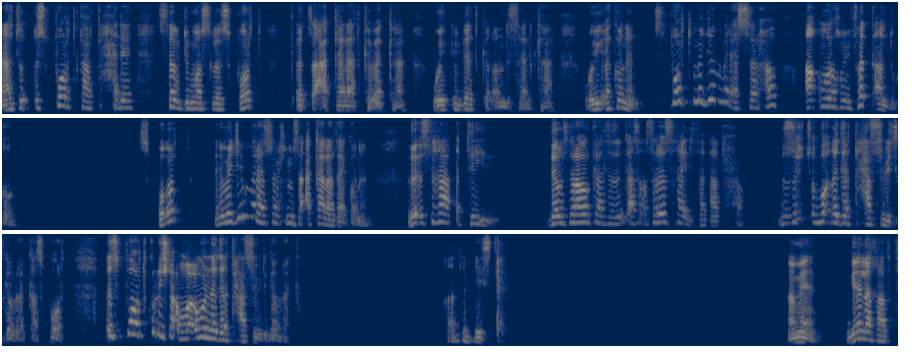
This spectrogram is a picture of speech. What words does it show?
ናቱ ስፖርት ካብቲ ሓደ ሰብ ድመስሎ ስፖርት ቅርፂ ኣካላት ክበካ ወይ ክብደት ክቕንሰልካ ወይ ኣይኮነን ስፖርት መጀመርያ ዝሰርሖ ኣእምሮኹም ይፈጣን ትገብሩ ስፖርት ናይ መጀመርያ ስራሕ ምስ ኣካላት ኣይኮነን ርእስኻ እቲ ደም ስራውርካ ተዝንቀሳቀስ ርእስኻ እዩ ዝፈታትሖ ብዙሕ ፅቡቅ ነገር ትሓስብ እዩ ዝገብረካ ስፖርት ስፖርት ኩሉ ሻዕ ምዕቡል ነገር ትሓስብ እዩ ዝገብረካ ካቲ ቤስት ኣሜን ገለ ካብቲ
